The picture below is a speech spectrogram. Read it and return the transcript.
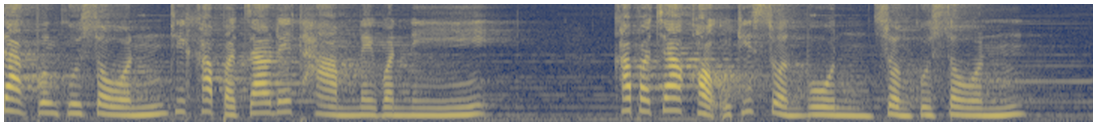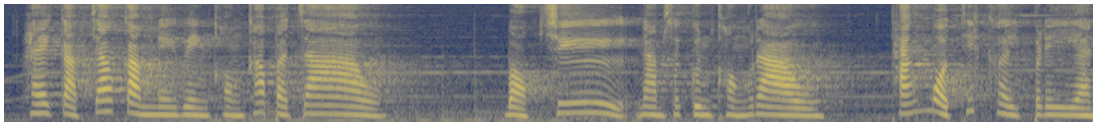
จากบุญกุศลที่ข้าพเจ้าได้ทำในวันนี้ ข้าพเจ้าขออุทิศส่วนบุญส่วนกุศล ให้กับเจ้ากรรมในเวรของข้าพเจ้า บอกชื่อนามสกุลของเราทั้งหมดที่เคยเปลี่ยน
